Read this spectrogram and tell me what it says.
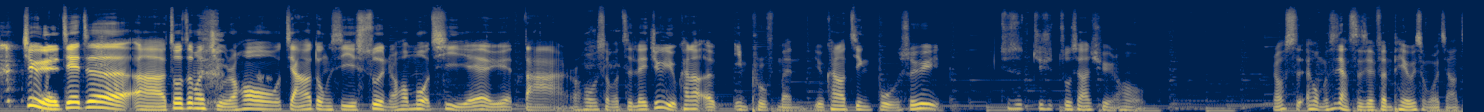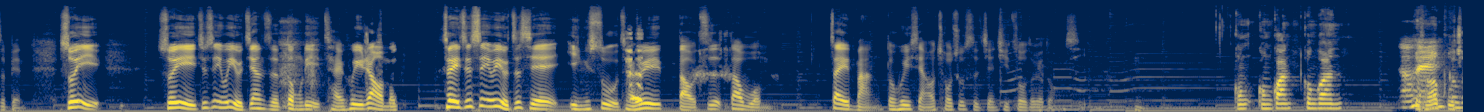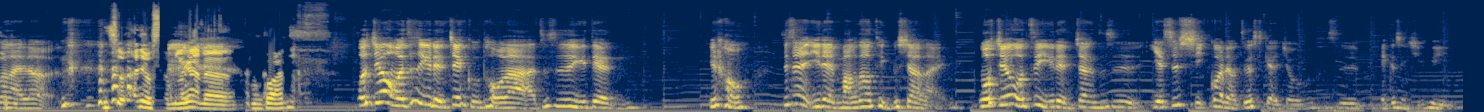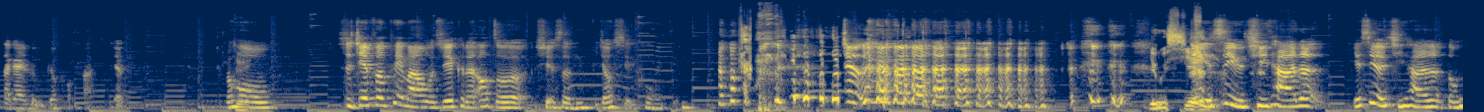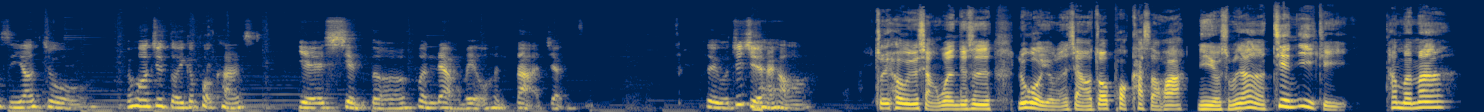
就也接着啊、呃、做这么久，然后讲的东西顺，然后默契也越来越大，然后什么之类，就有看到呃 improvement，有看到进步，所以就是继续做下去，然后然后是哎，我们是讲时间分配，为什么我讲到这边？所以所以就是因为有这样子的动力，才会让我们，所以就是因为有这些因素，才会导致到我们。再忙都会想要抽出时间去做这个东西。嗯，公公关公关，OK，公关来了。是很有什么样的公关？我觉得我们就是有点贱骨头啦，就是有点，you know，就是有点忙到停不下来。我觉得我自己有点这样，就是也是习惯了这个 schedule，就是每个星期会大概录一个 podcast 这样。然后时间分配嘛，我觉得可能澳洲的学生比较闲空一点。就悠闲，也是有其他的，也是有其他的东西要做，然后就多一个 podcast，也显得分量没有很大这样子。对，我就觉得还好啊。最后就想问，就是如果有人想要做 podcast 的话，你有什么样的建议给他们吗？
